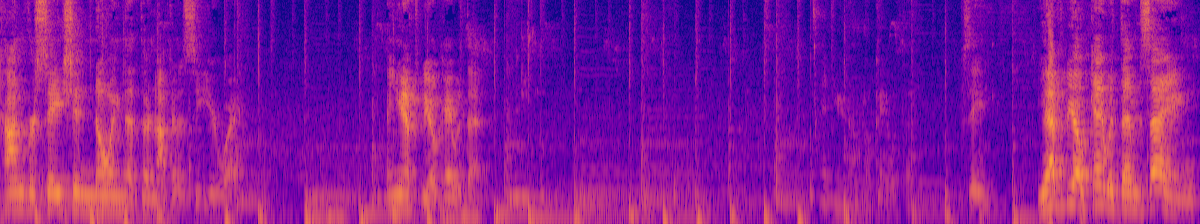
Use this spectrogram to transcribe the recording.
conversation knowing that they're not going to see your way. And you have to be okay with that See, you have to be okay with them saying,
